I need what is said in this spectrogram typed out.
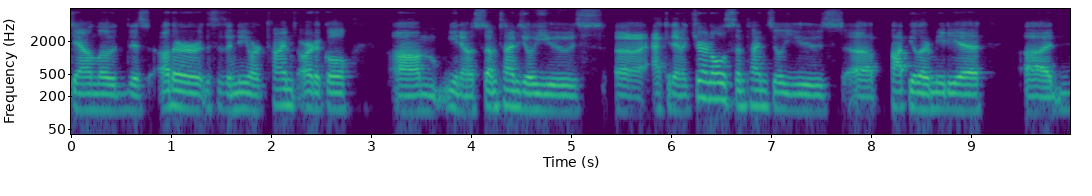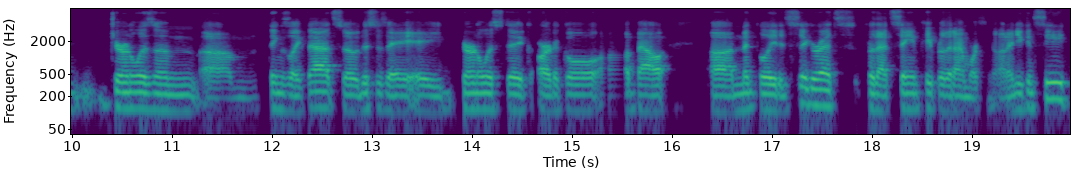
download this other, this is a New York Times article. Um, you know, sometimes you'll use uh, academic journals, sometimes you'll use uh, popular media, uh, journalism, um, things like that. So this is a, a journalistic article about uh, mentholated cigarettes for that same paper that I'm working on. And you can see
